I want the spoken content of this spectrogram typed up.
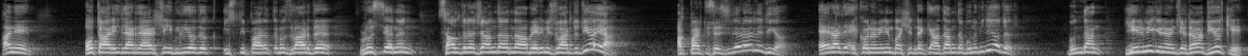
Hani o tarihlerde her şeyi biliyorduk. istihbaratımız vardı. Rusya'nın saldıracağından da haberimiz vardı diyor ya. AK Parti sözcüleri öyle diyor. Herhalde ekonominin başındaki adam da bunu biliyordur. Bundan 20 gün önce daha diyor ki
